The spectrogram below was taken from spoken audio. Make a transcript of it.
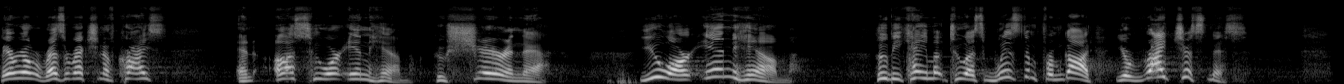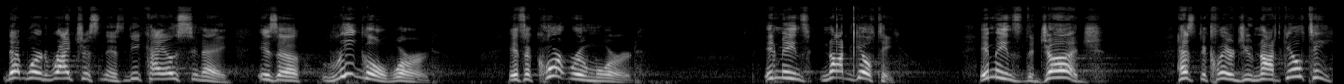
burial, resurrection of Christ, and us who are in him, who share in that. You are in him who became to us wisdom from God, your righteousness. That word righteousness, dikaiosune, is a legal word. It's a courtroom word. It means not guilty. It means the judge has declared you not guilty.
